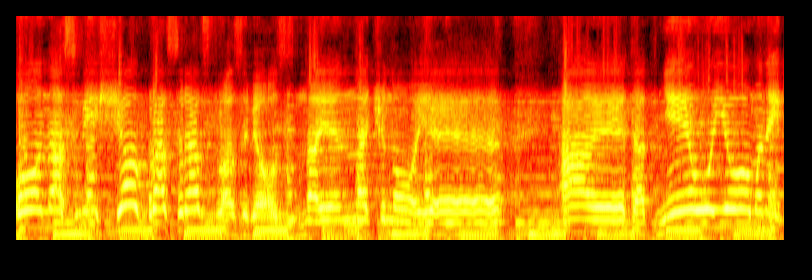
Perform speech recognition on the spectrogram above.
Он освещал пространство звездное ночное, А этот неуемный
